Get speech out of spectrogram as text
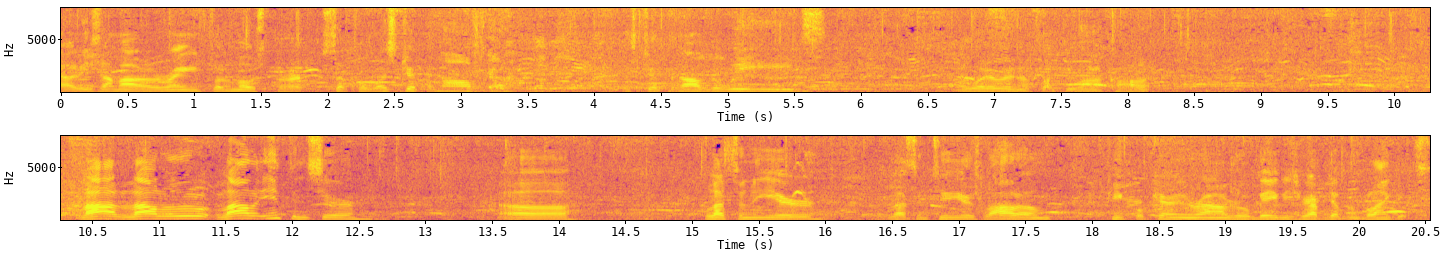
Yeah, at least I'm out of the rain for the most part, except for what's dripping off the, what's dripping off the weeds, or whatever in the fuck you want to call it. A lot, lot little, lot of infants here. Uh, less than a year, less than two years. A lot of them, people carrying around little babies wrapped up in blankets.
